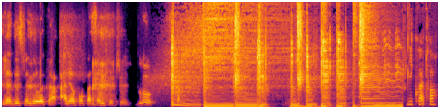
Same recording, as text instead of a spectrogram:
Il a deux semaines de retard. Allez, hop, on passe à autre chose. Go. Tu lis quoi, toi?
